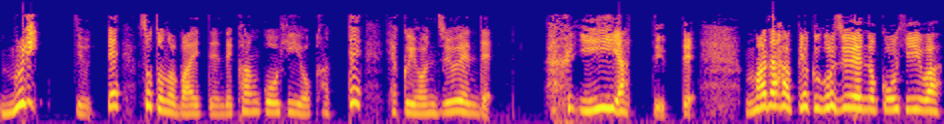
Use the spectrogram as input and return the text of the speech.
無理って言って、外の売店で缶コーヒーを買って、140円で、いいやって言って、まだ850円のコーヒーは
